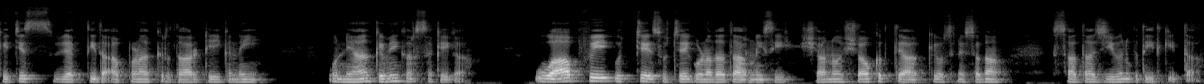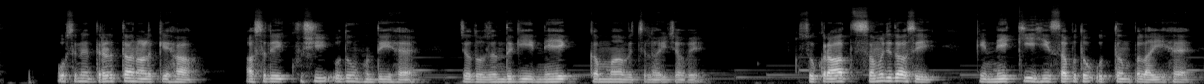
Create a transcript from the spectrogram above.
ਕਿ ਜਿਸ ਵਿਅਕਤੀ ਦਾ ਆਪਣਾ ਕਿਰਦਾਰ ਠੀਕ ਨਹੀਂ ਉਹ ਨਿਆਂ ਕਿਵੇਂ ਕਰ ਸਕੇਗਾ? ਉਹ ਆਪ ਵੀ ਉੱਚੇ ਸੁੱਚੇ ਗੁਣਾਂ ਦਾ ਧਾਰਨੀ ਸੀ। ਸ਼ਾਨੋ ਸ਼ੌਕਤ ਤਿਆਗ ਕੇ ਉਸਨੇ ਸਦਾ ਸਾਦਾ ਜੀਵਨ ਬਤੀਤ ਕੀਤਾ। ਉਸਨੇ ਦ੍ਰਿੜਤਾ ਨਾਲ ਕਿਹਾ, ਅਸਲੀ ਖੁਸ਼ੀ ਉਦੋਂ ਹੁੰਦੀ ਹੈ ਜਦੋਂ ਜ਼ਿੰਦਗੀ ਨੇਕ ਕੰਮਾਂ ਵਿੱਚ ਲਾਈ ਜਾਵੇ। ਸੁਕਰਾਤ ਸਮਝਦਾ ਸੀ ਕਿ ਨੇਕੀ ਹੀ ਸਭ ਤੋਂ ਉੱਤਮ ਭਲਾਈ ਹੈ।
